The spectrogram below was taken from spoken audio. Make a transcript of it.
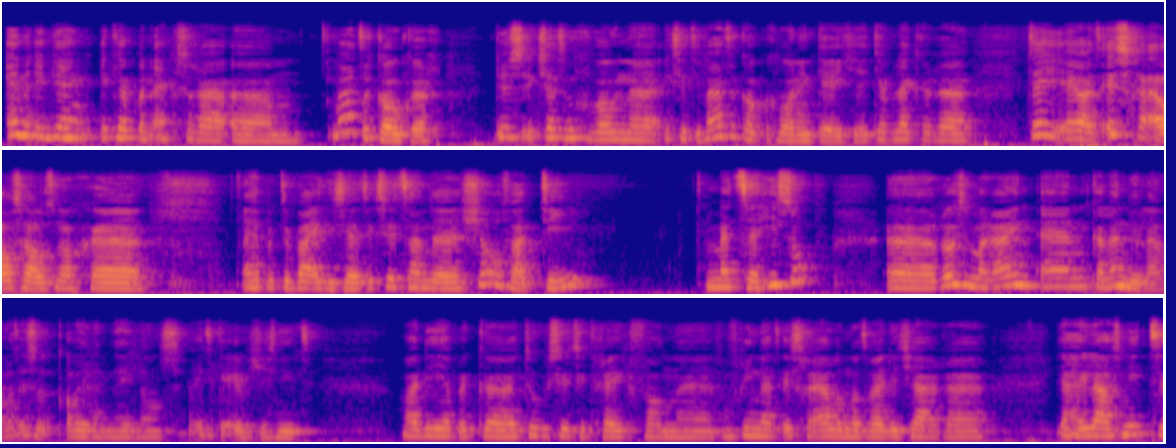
En ik denk, ik heb een extra um, waterkoker. Dus ik zet hem gewoon, uh, ik zet die waterkoker gewoon in een keertje. Ik heb lekker uh, thee uit Israël zelfs nog, heb ik erbij gezet. Ik zit aan de Shalva tea met hyssop, rozemarijn en calendula. Wat is dat alweer in het Nederlands? Weet ik eventjes niet. Maar die heb ik uh, toegestuurd gekregen van, uh, van vrienden uit Israël. Omdat wij dit jaar uh, ja, helaas niet,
